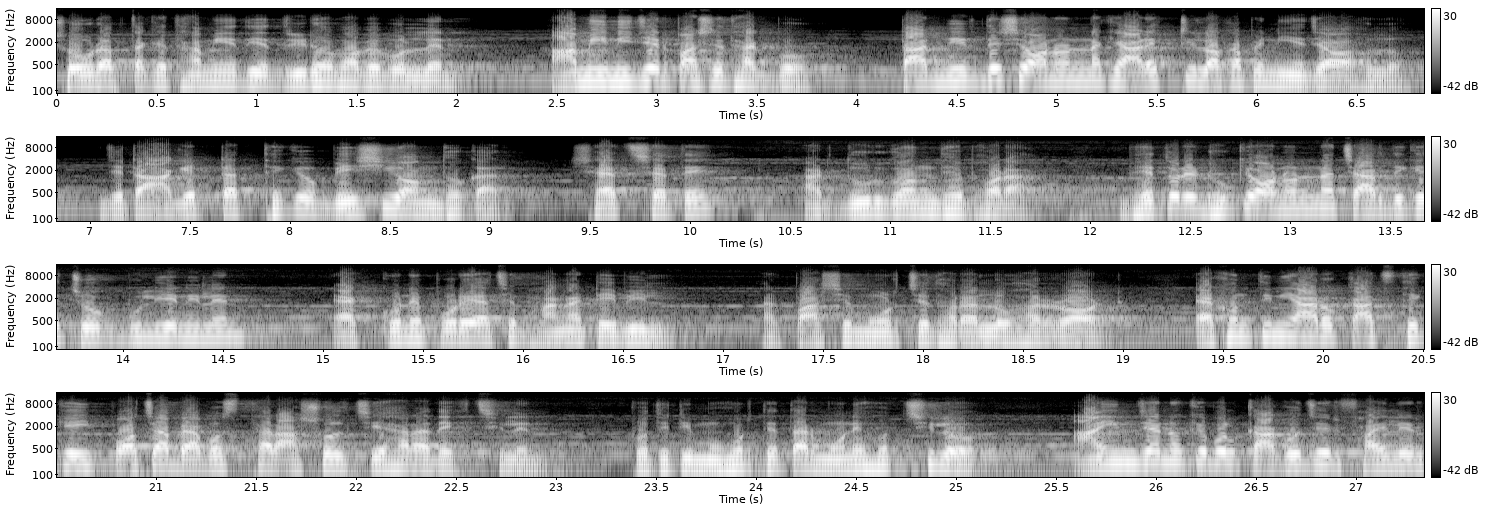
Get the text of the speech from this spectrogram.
সৌরভ তাকে থামিয়ে দিয়ে দৃঢ়ভাবে বললেন, আমি নিজের পাশে থাকব। তার নির্দেশে অনন্যাকে আরেকটি লকআপে নিয়ে যাওয়া হলো, যেটা আগেরটার থেকেও বেশি অন্ধকার স্যাঁতস্যাঁতে আর দুর্গন্ধে ভরা। ভেতরে ঢুকে অনন্যা চারদিকে চোখ বুলিয়ে নিলেন। এক কোণে পড়ে আছে ভাঙা টেবিল আর পাশে মরচে ধরা লোহার রড। এখন তিনি আরও কাছ থেকে এই পচা ব্যবস্থার আসল চেহারা দেখছিলেন। প্রতিটি মুহূর্তে তার মনে হচ্ছিল, আইন যেন কেবল কাগজের ফাইলের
